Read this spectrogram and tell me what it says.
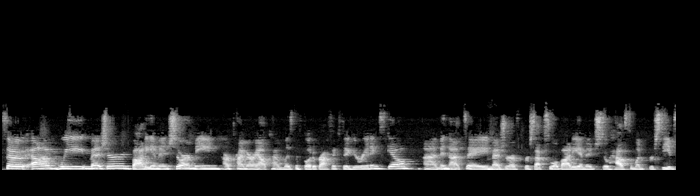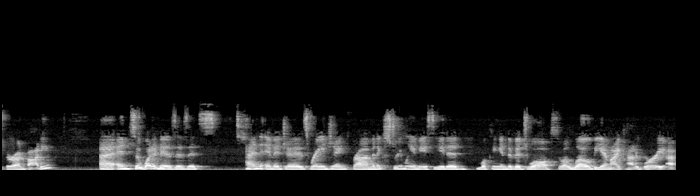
So um, we measured body image. So our main, our primary outcome was the photographic figure rating scale, um, and that's a mm-hmm. measure of perceptual body image. So how someone perceives their own body. Uh, and so what it is is it's 10 images ranging from an extremely emaciated looking individual, so a low BMI category, up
